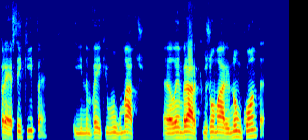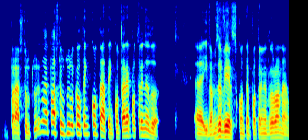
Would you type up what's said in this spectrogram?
para esta equipa, e não veio aqui o Hugo Matos lembrar que o João Mário não conta para a estrutura. Não é para a estrutura que ele tem que contar, tem que contar é para o treinador. Uh, e vamos a ver se conta para o treinador ou não.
